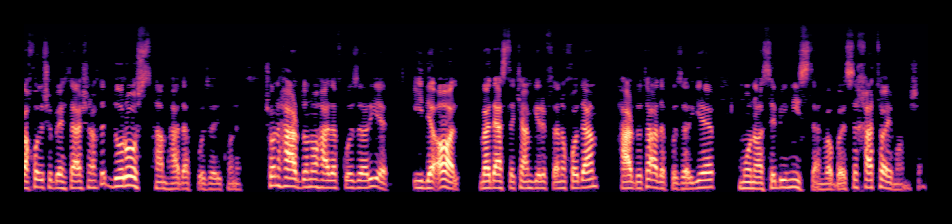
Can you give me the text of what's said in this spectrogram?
و خودشو بهتر شناخته درست هم هدف گذاری کنه. چون هر دو نوع هدف گذاری ایدئال و دست کم گرفتن خودم هر دوتا هدف گذاری مناسبی نیستن و باعث خطای ما میشن.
